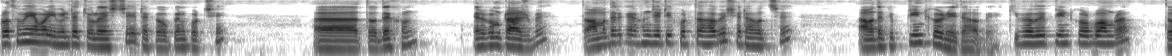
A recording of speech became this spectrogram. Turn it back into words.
প্রথমেই আমার ইমেলটা চলে এসছে, এটাকে ওপেন করছি। তো দেখুন, এরকমটা আসবে। তো আমাদেরকে এখন যেটি করতে হবে সেটা হচ্ছে আমাদেরকে প্রিন্ট করে নিতে হবে। কীভাবে প্রিন্ট করব আমরা? তো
